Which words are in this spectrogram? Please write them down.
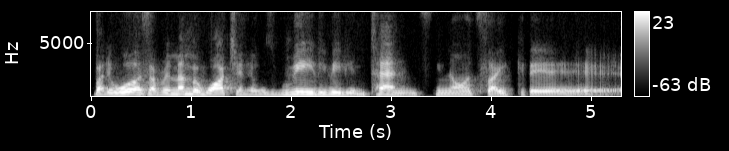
but it was I remember watching. It was really really intense. You know, it's like the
